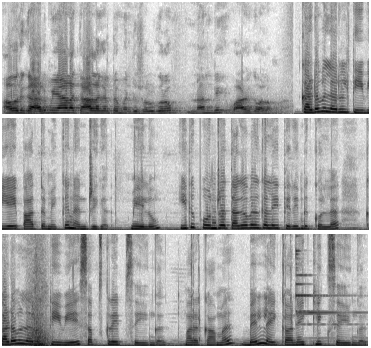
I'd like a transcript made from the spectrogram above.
அவருக்கு அருமையான காலகட்டம் என்று சொல்கிறோம். நன்றி வாழ்க வளமுடன். கடவுள் அருள் டிவியை பார்த்தமைக்க நன்றிகள். மேலும் இது போன்ற தகவல்களை தெரிந்து கொள்ள கடவுள் அருள் டிவியை சப்ஸ்கிரைப் செய்யுங்கள். மறக்காமல் பெல் ஐக்கானை கிளிக் செய்யுங்கள்.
